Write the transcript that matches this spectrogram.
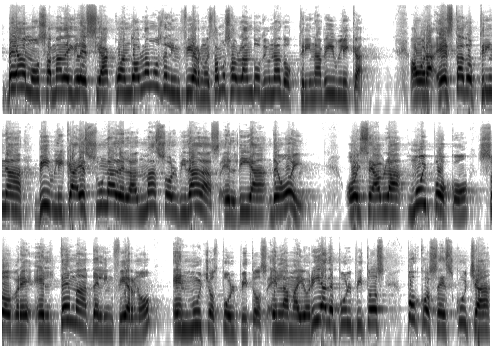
veamos, amada iglesia, cuando hablamos del infierno estamos hablando de una doctrina bíblica. Ahora, esta doctrina bíblica es una de las más olvidadas el día de hoy. Hoy se habla muy poco sobre el tema del infierno en muchos púlpitos. En la mayoría de púlpitos poco se escucha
